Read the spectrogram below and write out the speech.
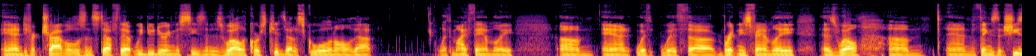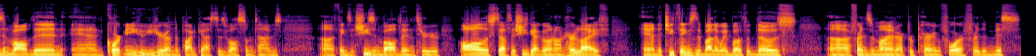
and different travels and stuff that we do during the season as well, of course, kids out of school and all of that, with my family um, and with with uh, Brittany's family as well, um, and the things that she's involved in, and Courtney, who you hear on the podcast as well sometimes, uh, things that she's involved in through all the stuff that she's got going on in her life, and the two things that, by the way, both of those uh, friends of mine are preparing for for the Miss.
